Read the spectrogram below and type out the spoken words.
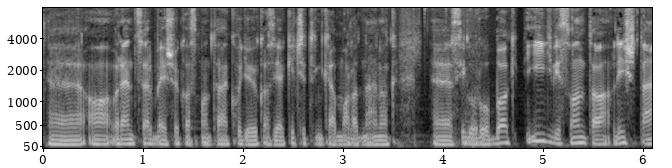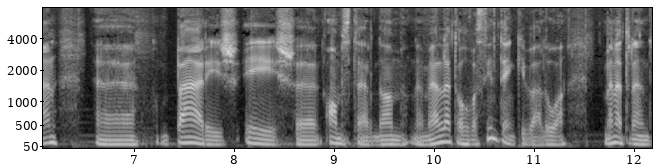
eh, a rendszerbe, és ők azt mondták, hogy ők azért kicsit inkább maradnának szigorúbbak. Így viszont a listán Párizs és Amsterdam mellett, ahova szintén kiváló a menetrend.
